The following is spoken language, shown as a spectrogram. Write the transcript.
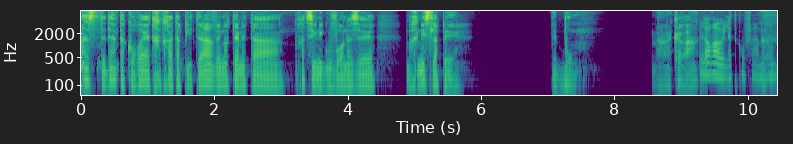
אז אתה יודע, אתה קורע את חתיכת הפיתה ונותן את החצי ניגובון הזה, מכניס לפה, ובום. מה קרה? לא ראוי לתקופה, בום.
